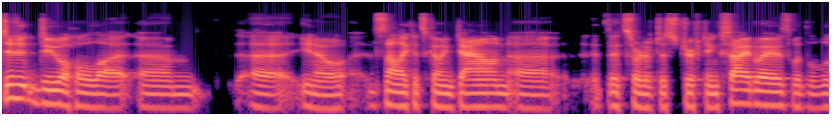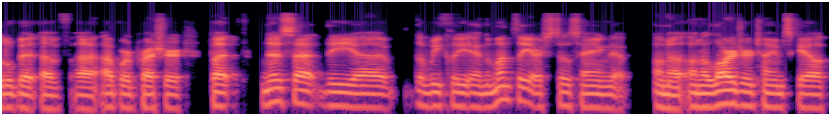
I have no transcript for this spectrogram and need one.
didn't do a whole lot um, uh, you know, it's not like it's going down. Uh, it, it's sort of just drifting sideways with a little bit of uh, upward pressure. But notice that the uh, the weekly and the monthly are still saying that on a on a larger time scale,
